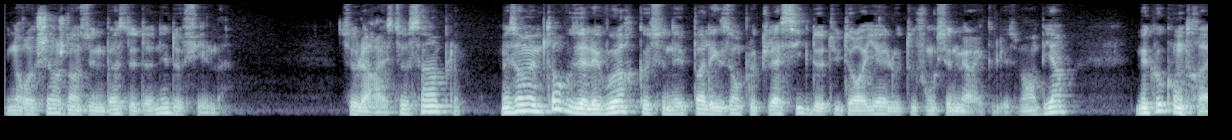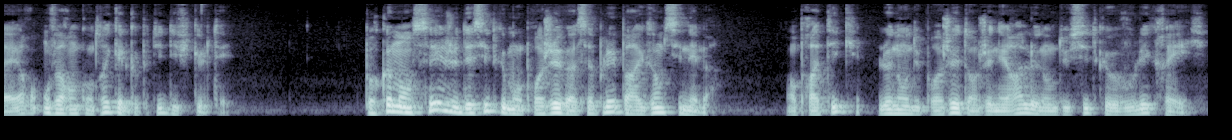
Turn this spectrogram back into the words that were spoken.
une recherche dans une base de données de films. Cela reste simple, mais en même temps vous allez voir que ce n'est pas l'exemple classique de tutoriel où tout fonctionne miraculeusement bien, mais qu'au contraire, on va rencontrer quelques petites difficultés. Pour commencer, je décide que mon projet va s'appeler par exemple Cinéma. En pratique, le nom du projet est en général le nom du site que vous voulez créer.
